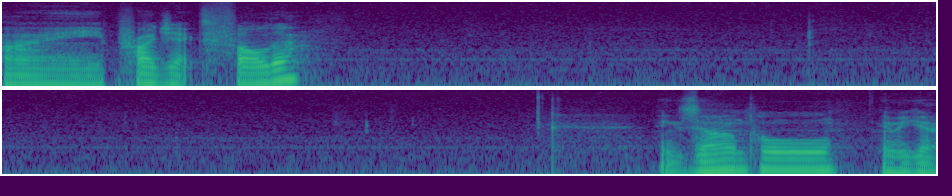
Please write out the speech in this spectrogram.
my project folder example here we go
